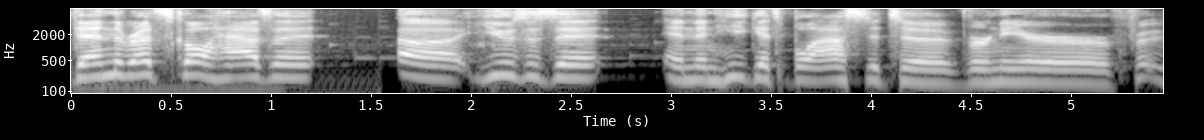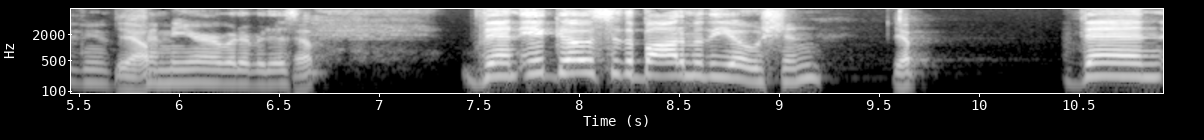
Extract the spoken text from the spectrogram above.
Then the Red Skull has it, uh, uses it, and then he gets blasted to Vernier, F- Yep. Famir, or whatever it is. Yep. Then it goes to the bottom of the ocean. Yep. Then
